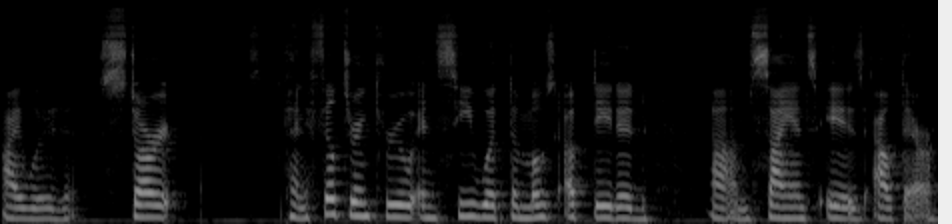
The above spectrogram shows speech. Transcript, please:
I would start kind of filtering through and see what the most updated um, science is out there.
